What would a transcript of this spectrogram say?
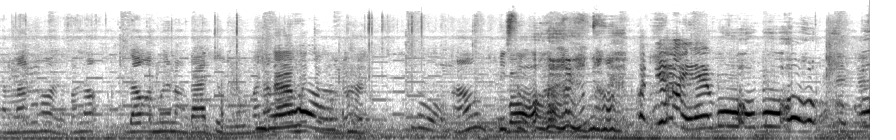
น้ำมันทอดแล้วก็เนาะลองเอามือน้องดาจุ่มลงก็เนาะดามาจุ่มด้วยดู เอ้าพิสูจน์เลยพี่น้องคนใหญ่เลยบูบูบู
